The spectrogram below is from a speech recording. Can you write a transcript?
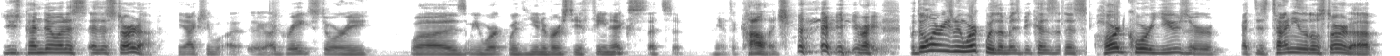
used Pendo as a, as a startup. Actually, a, a great story was we worked with University of Phoenix. That's a it's a college, right? But the only reason we work with them is because this hardcore user at this tiny little startup,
